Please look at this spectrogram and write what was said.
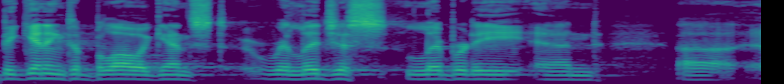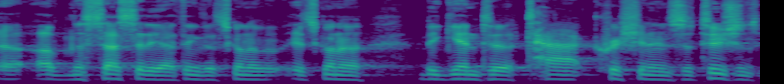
beginning to blow against religious liberty and uh, of necessity. I think that's going to, it's going to begin to attack Christian institutions.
